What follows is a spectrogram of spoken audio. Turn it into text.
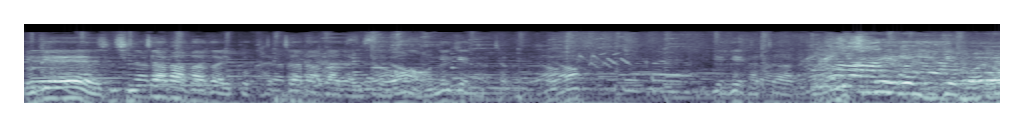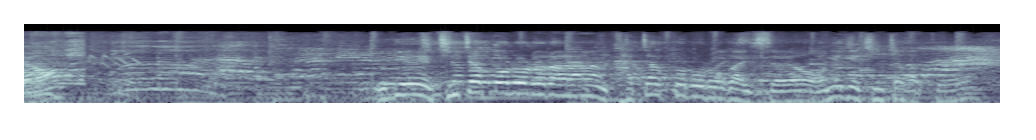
이게 진짜 라바가 있고 가짜 라바가 있어요. 어느 게 가짜 같아요? 이게 가짜 같아요. 이거 이게 뭐예요? 이게 진짜 뽀로로랑 가짜 뽀로로가 있어요. 어느 게 진짜 같아요?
